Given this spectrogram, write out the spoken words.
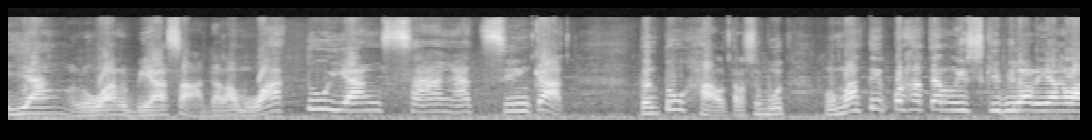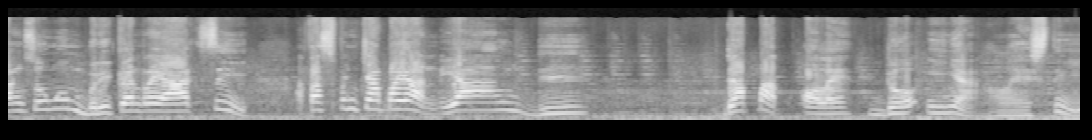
yang luar biasa dalam waktu yang sangat singkat. Tentu hal tersebut memantik perhatian Rizky Bilar yang langsung memberikan reaksi atas pencapaian yang didapat oleh doinya Lesti.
